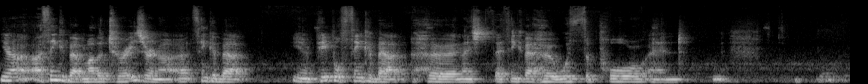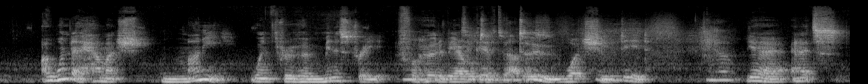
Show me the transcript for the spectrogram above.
you know, I think about Mother Teresa, and I think about you know people think about her, and they they think about her with the poor, and I wonder how much money went through her ministry for her to be mm-hmm. able to, give to do what she mm-hmm. did. yeah Yeah, and it's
